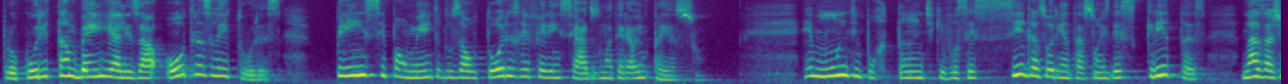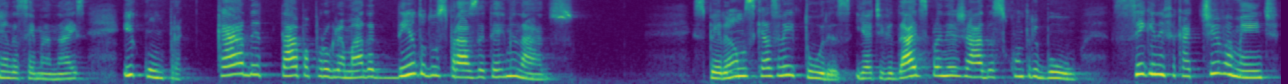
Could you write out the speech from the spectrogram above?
Procure também realizar outras leituras, principalmente dos autores referenciados no material impresso. É muito importante que você siga as orientações descritas nas agendas semanais e cumpra cada etapa programada dentro dos prazos determinados. Esperamos que as leituras e atividades planejadas contribuam significativamente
